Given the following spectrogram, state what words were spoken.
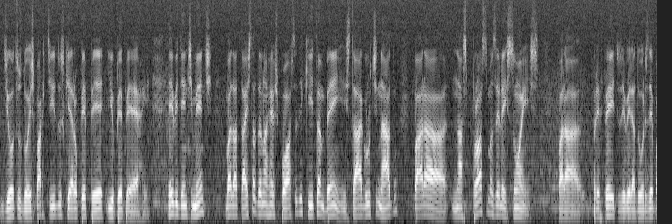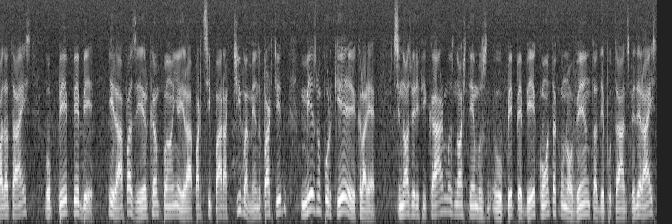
de outros dois partidos, que era o PP e o PPR. Evidentemente, Badatais está dando a resposta de que também está aglutinado para, nas próximas eleições para prefeitos e vereadores de Badatais, o PPB, irá fazer campanha, irá participar ativamente do partido, mesmo porque, Claré, se nós verificarmos, nós temos o PPB conta com 90 deputados federais,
